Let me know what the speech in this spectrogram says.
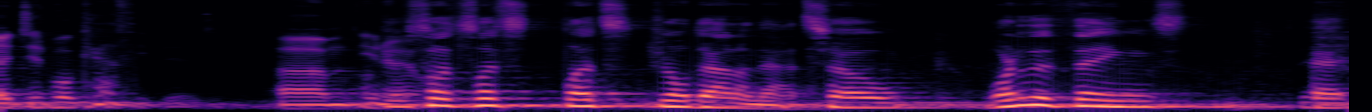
I did what Cathy did. Um, you know. so let's, let's, let's drill down on that. So one of the things that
